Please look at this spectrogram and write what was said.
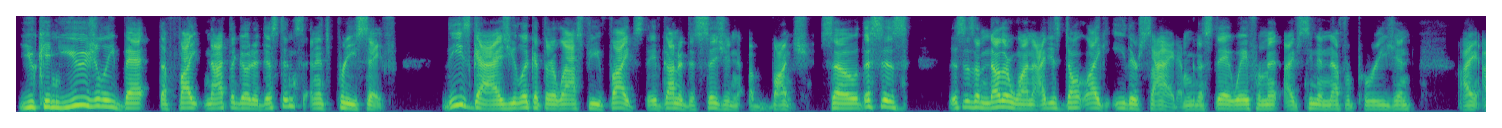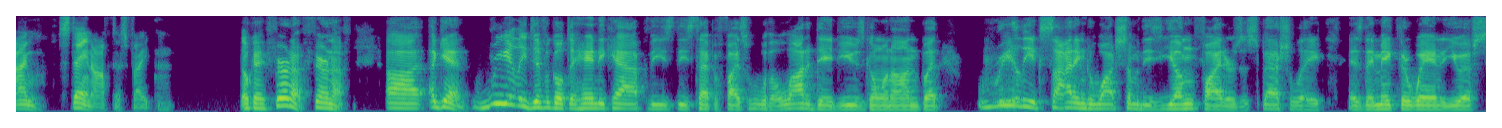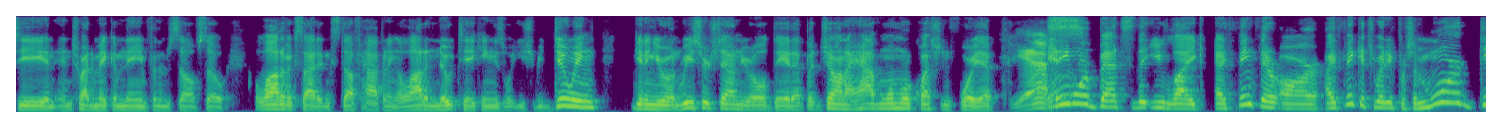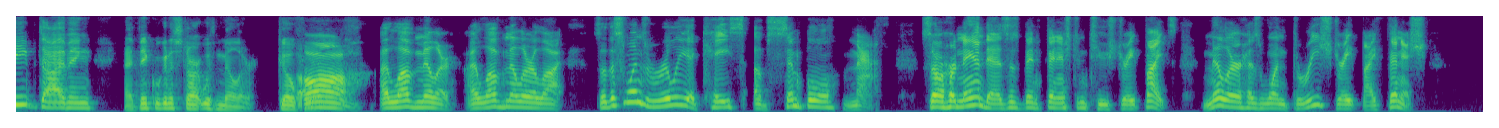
you can usually bet the fight not to go to distance and it's pretty safe. These guys, you look at their last few fights, they've gone a decision a bunch. So this is this is another one. I just don't like either side. I'm gonna stay away from it. I've seen enough of Parisian. I, I'm staying off this fight. Okay, fair enough. Fair enough. Uh, again, really difficult to handicap these these type of fights with a lot of debuts going on, but really exciting to watch some of these young fighters, especially as they make their way into UFC and, and try to make a name for themselves. So a lot of exciting stuff happening. A lot of note taking is what you should be doing, getting your own research down, your old data. But John, I have one more question for you. Yes. Any more bets that you like? I think there are. I think it's ready for some more deep diving. I think we're going to start with Miller. Go for it. oh, it. I love Miller. I love Miller a lot. So this one's really a case of simple math. So Hernandez has been finished in two straight fights. Miller has won three straight by finish.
